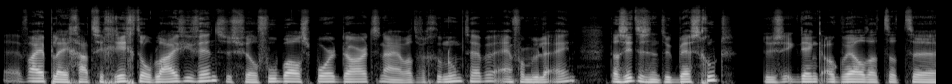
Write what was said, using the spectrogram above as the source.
Eh, Viaplay gaat zich richten op live events. Dus veel voetbal, sport, darts, nou ja, wat we genoemd hebben. En Formule 1. Dan zitten ze natuurlijk best goed. Dus ik denk ook wel dat dat, eh,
